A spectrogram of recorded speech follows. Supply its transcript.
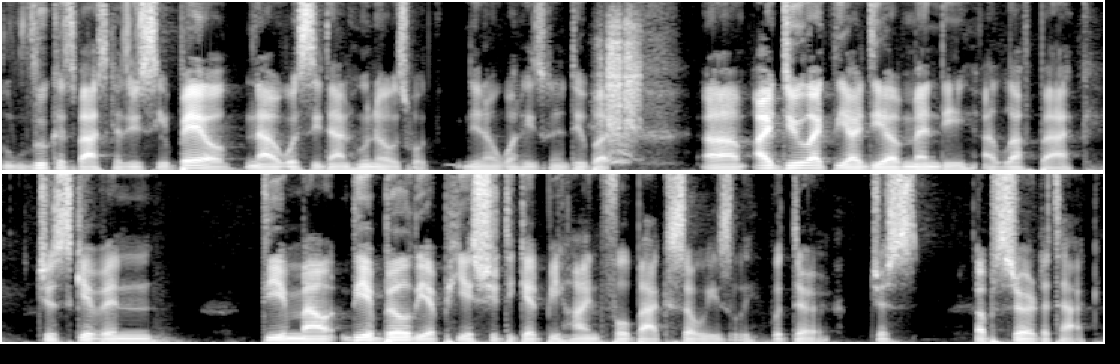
Lucas Vazquez, you see Bale. Now with Zidane, who knows what you know what he's going to do? But um, I do like the idea of Mendy at left back, just given the amount, the ability of PSG to get behind full fullback so easily with their just absurd attack.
